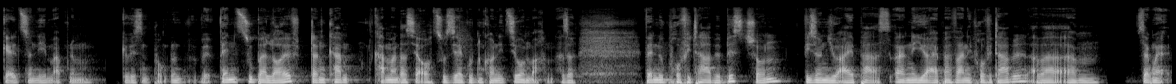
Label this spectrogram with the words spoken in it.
Geld zu nehmen ab einem gewissen Punkt. Und wenn es super läuft, dann kann, kann man das ja auch zu sehr guten Konditionen machen. Also wenn du profitabel bist schon, wie so ein UiPath, äh, eine UiPath war nicht profitabel, aber ähm, sagen wir,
